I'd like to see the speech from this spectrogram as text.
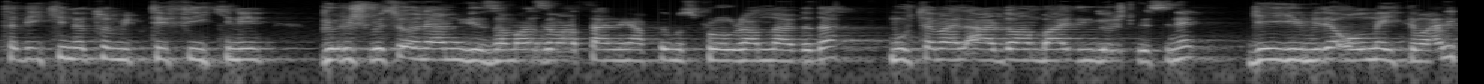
Tabii iki NATO müttefikinin görüşmesi önemliydi. Zaman zaman seninle yaptığımız programlarda da muhtemel Erdoğan-Biden görüşmesinin G20'de olma ihtimali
